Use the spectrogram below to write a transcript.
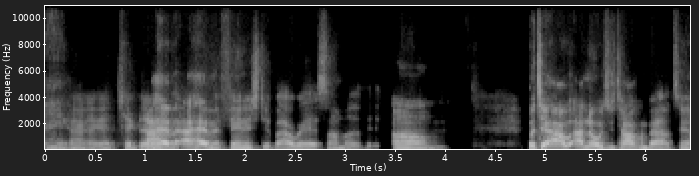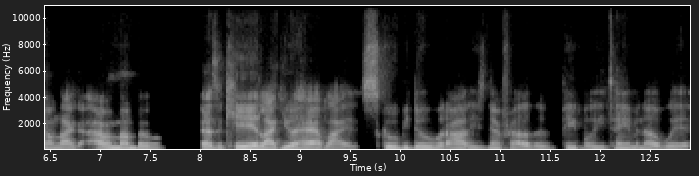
Dang, all right, I gotta check that I out. haven't I haven't finished it, but I read some of it. Um but yeah, I, I know what you're talking about, Tim. Like I remember as a kid, like you have like Scooby Doo with all these different other people you teaming up with.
